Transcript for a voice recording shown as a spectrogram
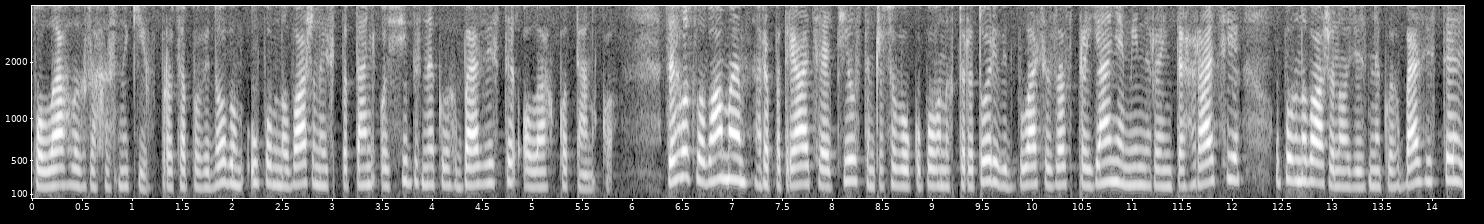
полеглих захисників. Про це повідомив уповноважений з питань осіб, зниклих безвісти Олег Котенко. За його словами, репатріація тіл з тимчасово окупованих територій відбулася за сприяння мінреінтеграції уповноваженого зі зниклих безвісти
